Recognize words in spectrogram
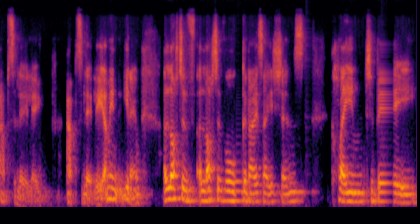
Absolutely, absolutely. I mean, you know, a lot of a lot of organisations claim to be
